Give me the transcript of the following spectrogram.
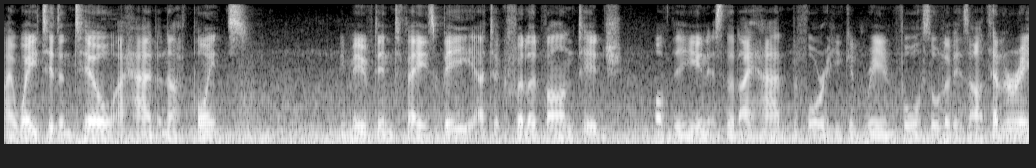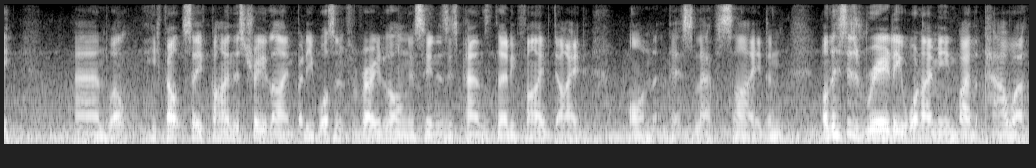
I waited until I had enough points. We moved into phase B. I took full advantage of the units that I had before he could reinforce all of his artillery. And, well, he felt safe behind this tree line, but he wasn't for very long as soon as his Panzer 35 died on this left side. And, well, this is really what I mean by the power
